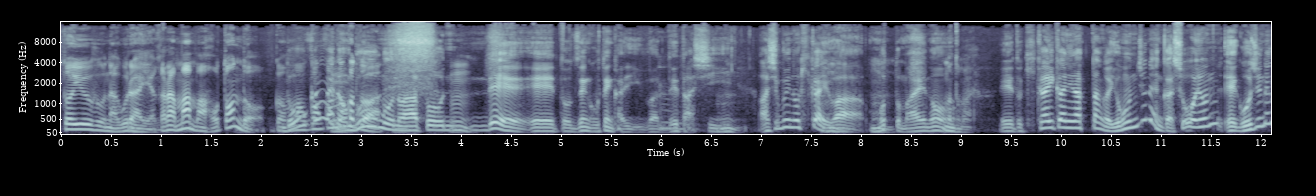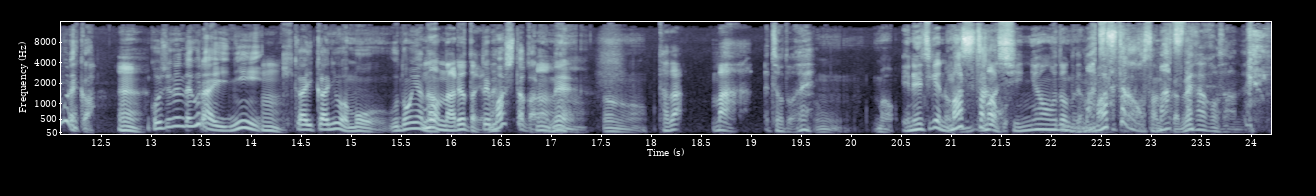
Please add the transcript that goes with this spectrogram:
というふうなぐらいやからまあまあほとんどどう考えてもブームの後で、えー、と全国展開は出たし、足踏みの機械はもっと前の、もっと前えー、と機械化になったんが40年か昭和4えー50年ぐらいか。うん。50年代ぐらいうん。に機械化にはもううどん屋もうなってましたからね。うん。ただまあちょっとね。うん。まあ NHK の松たか子。まあ新日本うどんで松たか子さんですからね。松たか子さんです。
